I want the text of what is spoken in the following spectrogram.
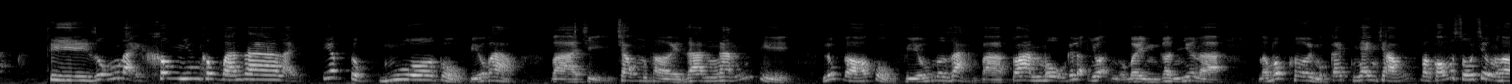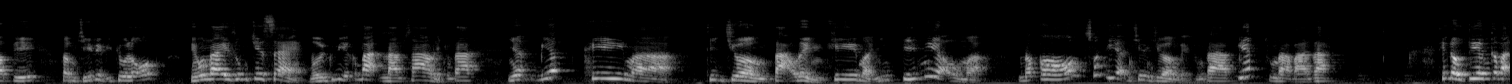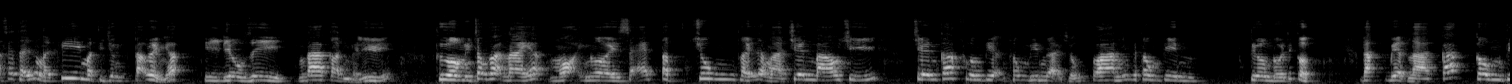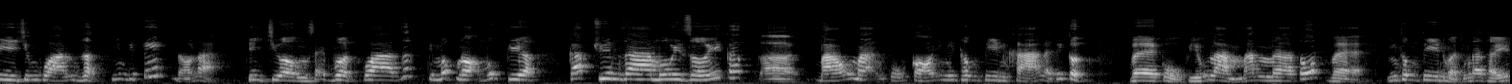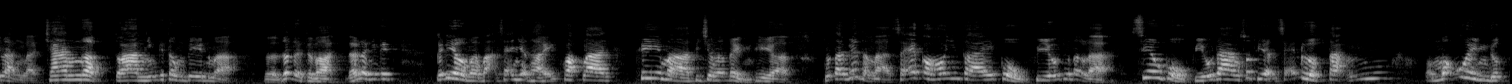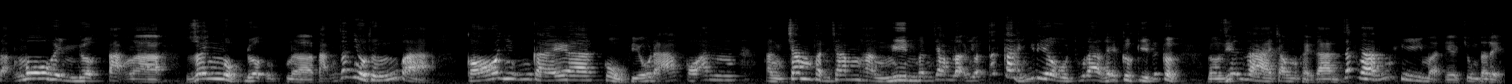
thì Dũng lại không những không bán ra, lại tiếp tục mua cổ phiếu vào. Và chỉ trong thời gian ngắn thì lúc đó cổ phiếu nó giảm và toàn bộ cái lợi nhuận của mình gần như là nó bốc hơi một cách nhanh chóng. Và có một số trường hợp thì thậm chí thì bị thua lỗ thì hôm nay Dũng chia sẻ với quý vị các bạn làm sao để chúng ta nhận biết khi mà thị trường tạo đỉnh, khi mà những tín hiệu mà nó có xuất hiện trên thị trường để chúng ta biết, chúng ta bán ra. Thì đầu tiên các bạn sẽ thấy rằng là khi mà thị trường tạo đỉnh á, thì điều gì chúng ta cần phải lưu ý? Thường thì trong đoạn này á, mọi người sẽ tập trung thấy rằng là trên báo chí, trên các phương tiện thông tin đại chúng, toàn những cái thông tin tương đối tích cực đặc biệt là các công ty chứng khoán giật những cái tít đó là thị trường sẽ vượt qua rất cái mốc nọ mốc kia. Các chuyên gia môi giới các uh, báo mạng cũng có những cái thông tin khá là tích cực về cổ phiếu làm ăn uh, tốt về những thông tin mà chúng ta thấy rằng là, là tràn ngập toàn những cái thông tin mà ờ, rất là tuyệt vời. Đấy là những cái cái điều mà bạn sẽ nhận thấy. Hoặc là khi mà thị trường đạt đỉnh thì uh, chúng ta biết rằng là sẽ có những cái cổ phiếu chúng ta là siêu cổ phiếu đang xuất hiện sẽ được tặng những mẫu hình được tặng mô hình được tặng uh, doanh mục được uh, tặng rất nhiều thứ. Và có những cái uh, cổ phiếu đã có ăn hàng trăm phần trăm hàng nghìn phần trăm lợi nhuận. Tất cả những điều chúng ta thấy cực kỳ tích cực nó diễn ra trong thời gian rất ngắn khi mà thị trường ta đỉnh.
